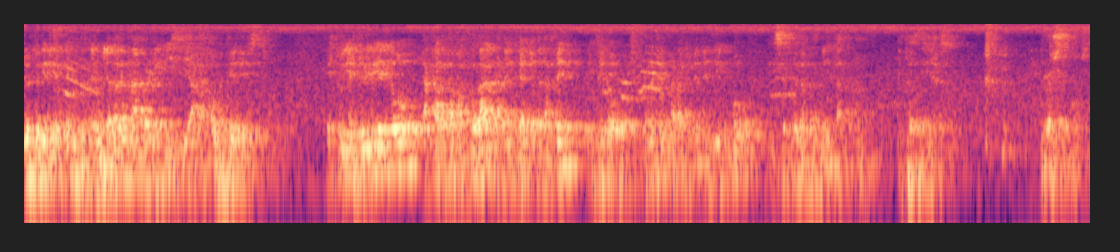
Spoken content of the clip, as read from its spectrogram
Yo estoy les voy a dar una primicia a ustedes. Estoy escribiendo la carta pastoral para este año fe, espero para que me den tiempo y se pueda publicar estos días próximos.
